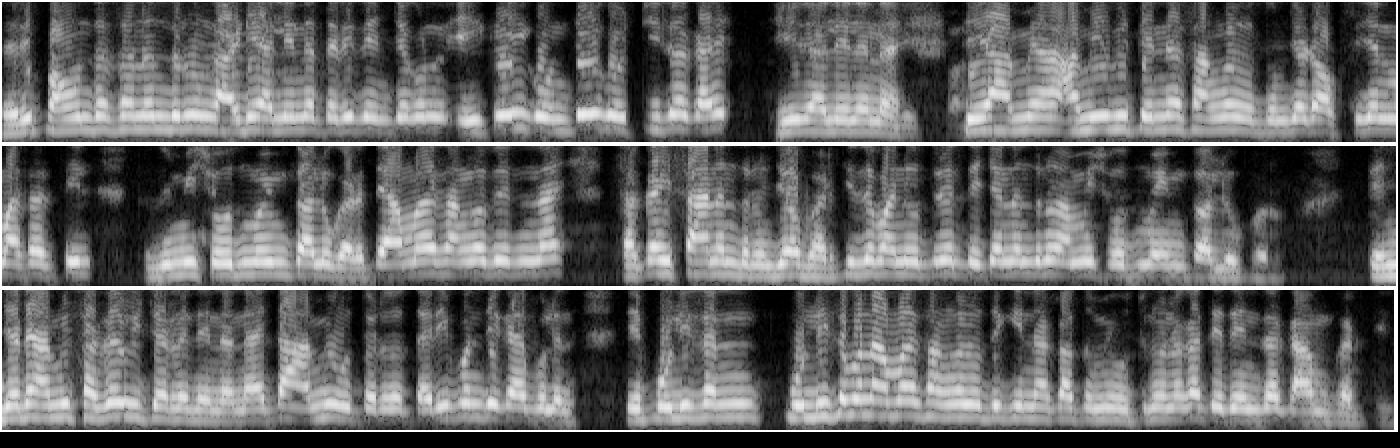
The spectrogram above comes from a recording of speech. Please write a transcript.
जरी पाऊन तासानंतरून गाडी आली ना तरी त्यांच्याकडून एकही कोणत्याही गोष्टीचं काय हे झालेलं नाही. ते आम्ही आम्ही बी त्यांना सांगत होतो तुमच्याकडे ऑक्सिजन मास असतील तर तुम्ही शोध मोहीम चालू करा. ते आम्हाला सांगत होते नाही सकाळी सहा नंतरून जेव्हा भरतीचं पाणी उतरेल त्याच्यानंतर आम्ही शोध मोहीम चालू करू. त्यांच्याकडे आम्ही सगळं विचारलं देणार नाही तर आम्ही उतरतो. तरी पण ते काय बोलत ते पोलिसां पोलीस पण आम्हाला सांगत होते की नका तुम्ही उतरू नका ते त्यांचं काम करतील.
